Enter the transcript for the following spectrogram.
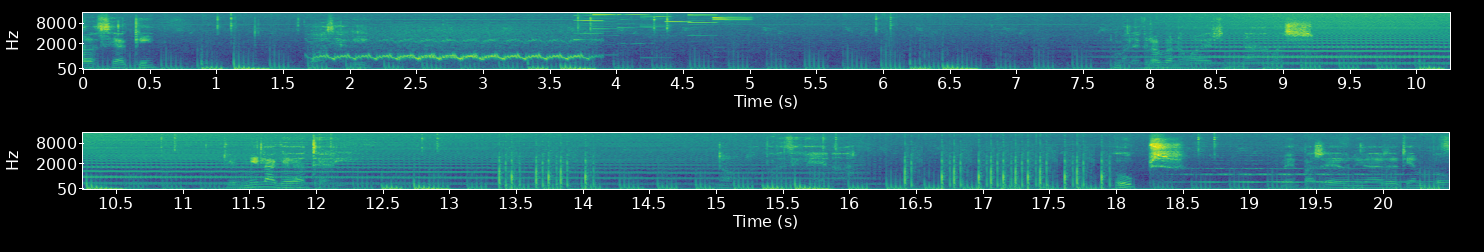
Hacia aquí. O hacia aquí. Vale, creo que no va a haber nada más. Mila, quédate ahí. No, no parece que haya nada. Ups. Me pasé de unidades de tiempo.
